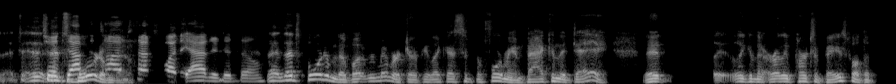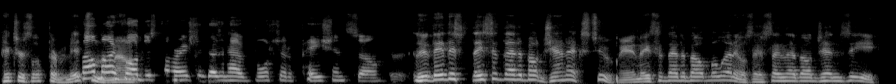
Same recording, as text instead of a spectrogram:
That- to That's adapt the boredom. times, that's why they added it, though. That, that's boredom though. But remember, Derpy, like I said before, man, back in the day, that like in the early parts of baseball, the pitchers left their mitts Not my mound. fault. This generation doesn't have bullshit of patience. So They, they just they said that about Gen X too, man. They said that about millennials. They're saying that about Gen Z.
